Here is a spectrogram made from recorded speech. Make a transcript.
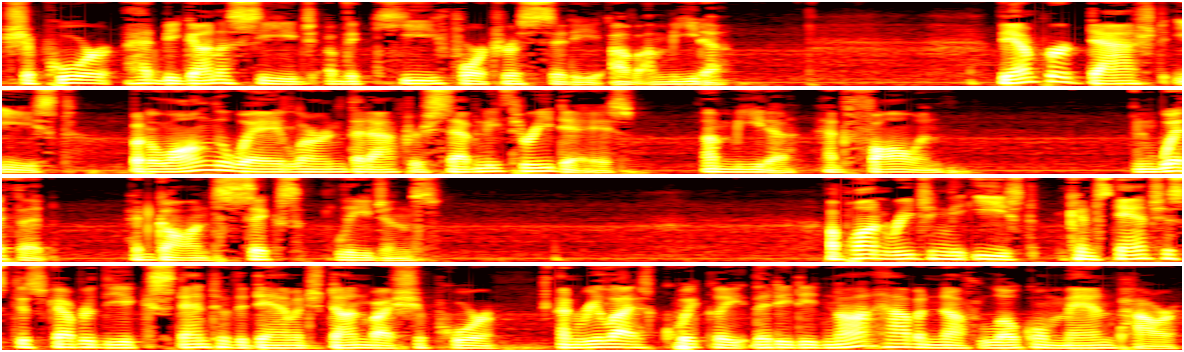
Shapur had begun a siege of the key fortress city of Amida. The emperor dashed east, but along the way learned that after 73 days, Amida had fallen, and with it had gone six legions. Upon reaching the east, Constantius discovered the extent of the damage done by Shapur and realized quickly that he did not have enough local manpower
